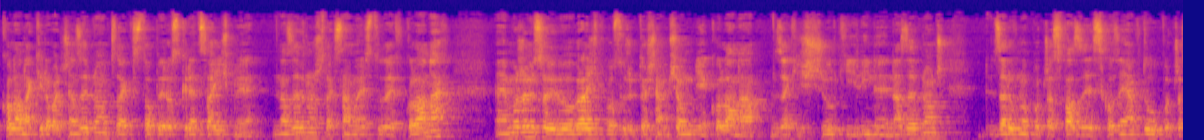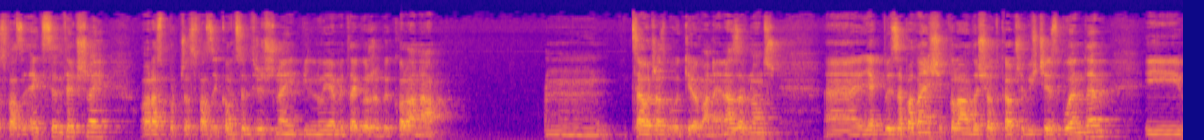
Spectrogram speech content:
kolana kierować na zewnątrz, tak stopy rozkręcaliśmy na zewnątrz, tak samo jest tutaj w kolanach. E, możemy sobie wyobrazić po prostu, że ktoś nam ciągnie kolana z jakiejś sznurki, liny na zewnątrz, zarówno podczas fazy schodzenia w dół, podczas fazy ekscentrycznej oraz podczas fazy koncentrycznej. Pilnujemy tego, żeby kolana mm, cały czas były kierowane na zewnątrz. E, jakby zapadanie się kolana do środka oczywiście jest błędem i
